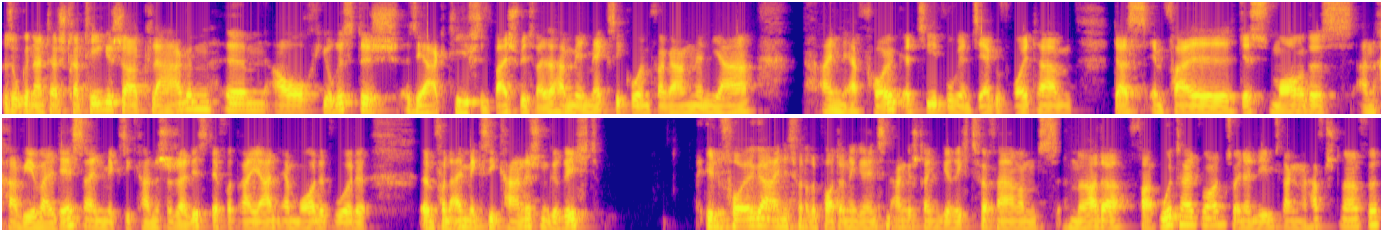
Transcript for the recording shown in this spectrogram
sogenannter strategischer Klagen ähm, auch juristisch sehr aktiv sind. Beispielsweise haben wir in Mexiko im vergangenen Jahr einen Erfolg erzielt, wo wir uns sehr gefreut haben, dass im Fall des Mordes an Javier Valdez, ein mexikanischer Journalist, der vor drei Jahren ermordet wurde, äh, von einem mexikanischen Gericht infolge eines von Reportern in Grenzen angestrengten Gerichtsverfahrens Mörder verurteilt worden zu einer lebenslangen Haftstrafe.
